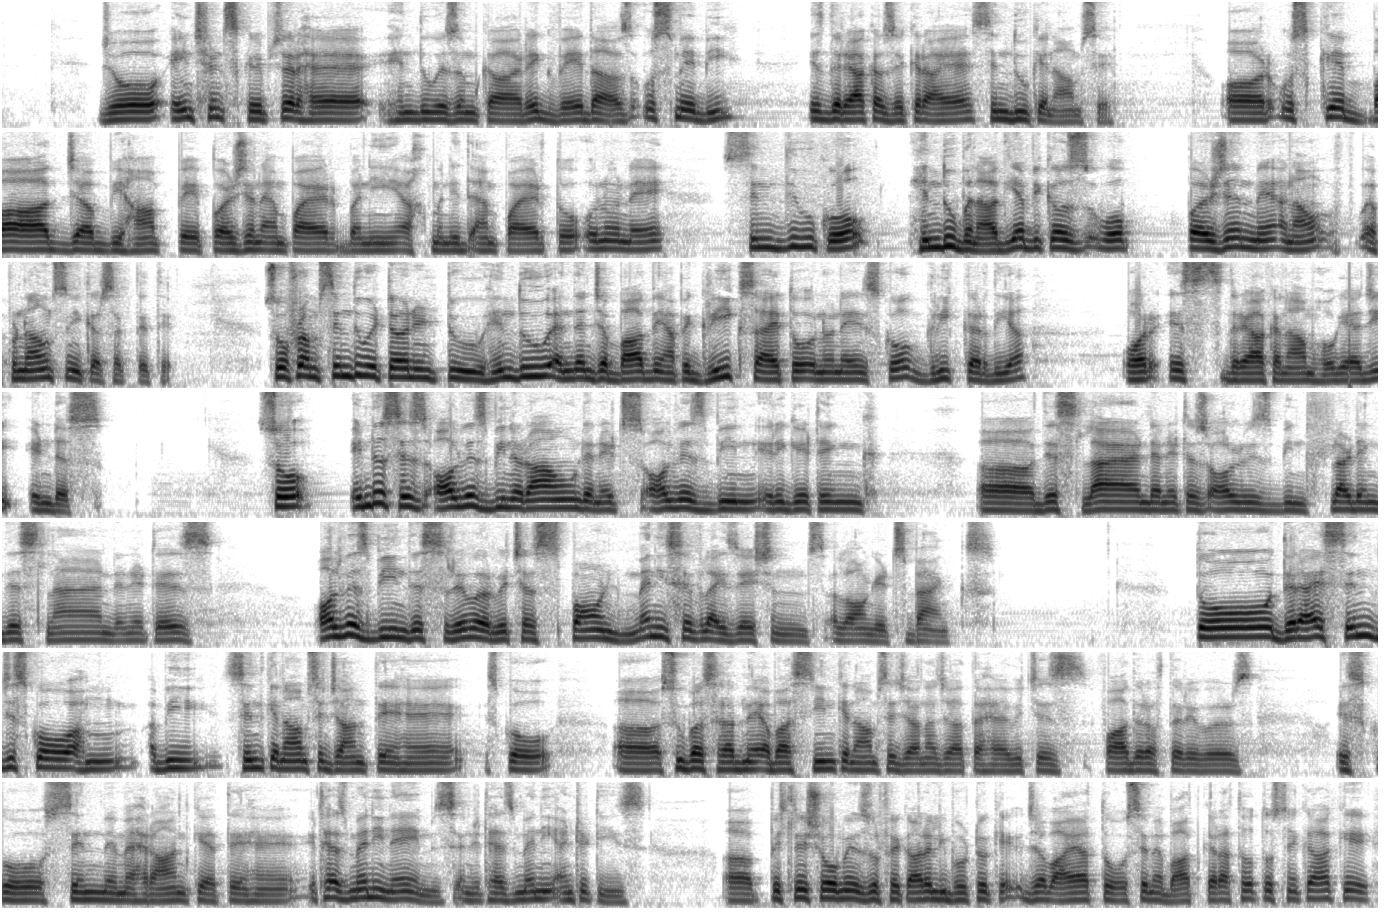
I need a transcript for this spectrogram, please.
جو اینشنٹ اسکرپچر ہے ہندوازم کا رگ ویداز اس میں بھی اس دریا کا ذکر آیا ہے سندھو کے نام سے اور اس کے بعد جب یہاں پہ پرشین امپائر بنی اخمند امپائر تو انہوں نے سندھو کو ہندو بنا دیا بیکاز وہ پرشین میں پروناؤنس نہیں کر سکتے تھے so from Sindhu it turn into Hindu and then جب بعد میں یہاں پہ گریکس آئے تو انہوں نے اس کو گریک کر دیا اور اس دریا کا نام ہو گیا جی Indus so Indus is always been around and it's always been irrigating this land and it is always been flooding this land and it is always been this river which has spawned many civilizations along its banks تو درائے سندھ جس کو ہم ابھی سندھ کے نام سے جانتے ہیں اس کو صوبہ سرحد میں عباسین کے نام سے جانا جاتا ہے which is father of the rivers اس کو سندھ میں مہران کہتے ہیں it has many names and it has many entities پچھلے شو میں ذوالفقار علی بھٹو کے جب آیا تو اس سے میں بات کر رہا تھا تو اس نے کہا کہ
